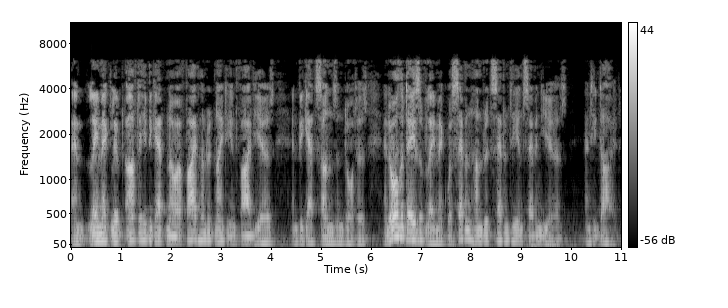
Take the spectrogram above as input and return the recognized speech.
And Lamech lived after he begat Noah five hundred ninety and five years, and begat sons and daughters. And all the days of Lamech were seven hundred seventy and seven years, and he died.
